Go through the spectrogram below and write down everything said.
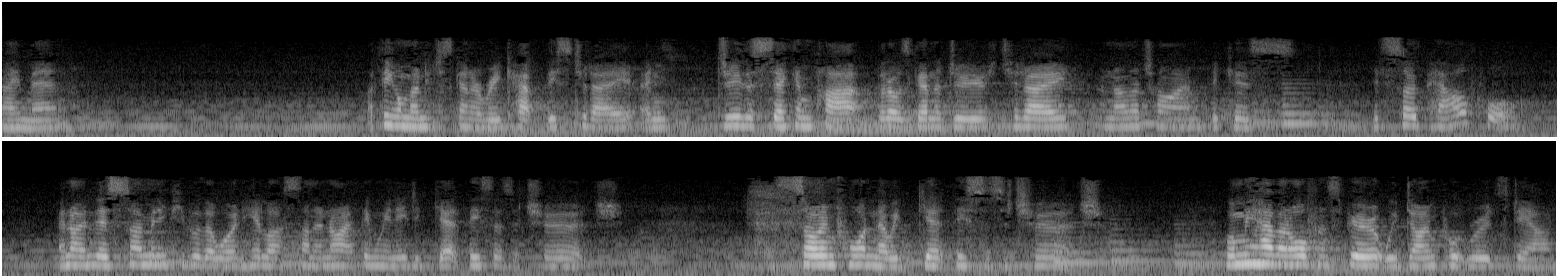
Amen. I think I'm only just going to recap this today and do the second part that I was going to do today another time because it's so powerful. And I, there's so many people that weren't here last Sunday night. I think we need to get this as a church. It's so important that we get this as a church. When we have an orphan spirit, we don't put roots down.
